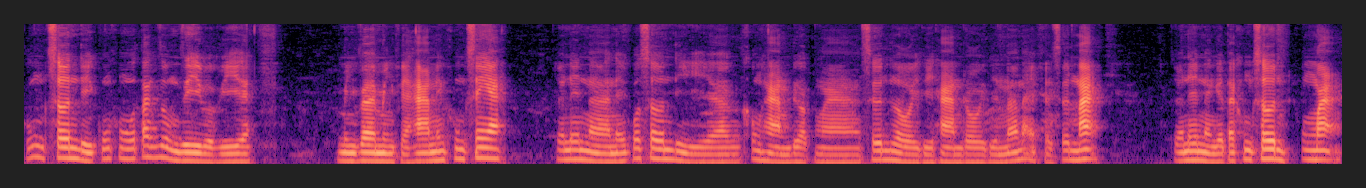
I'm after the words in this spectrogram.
cũng sơn thì cũng không có tác dụng gì bởi vì mình về mình phải hàn lên khung xe. Cho nên là nếu có sơn thì không hàn được mà sơn rồi thì hàn rồi thì nó lại phải sơn lại. Cho nên là người ta không sơn, không mạ.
